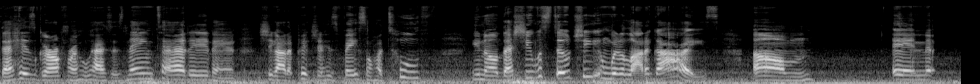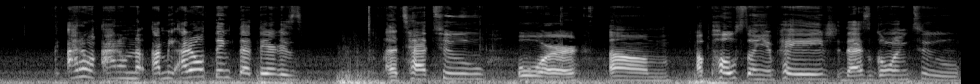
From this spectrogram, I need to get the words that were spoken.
that his girlfriend, who has his name tatted, and she got a picture of his face on her tooth, you know, that she was still cheating with a lot of guys. Um, and I don't, I don't know. I mean, I don't think that there is a tattoo or um a post on your page that's going to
